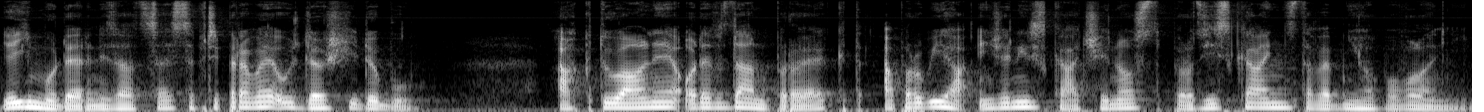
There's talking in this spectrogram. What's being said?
Její modernizace se připravuje už delší dobu. Aktuálně je odevzdán projekt a probíhá inženýrská činnost pro získání stavebního povolení.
